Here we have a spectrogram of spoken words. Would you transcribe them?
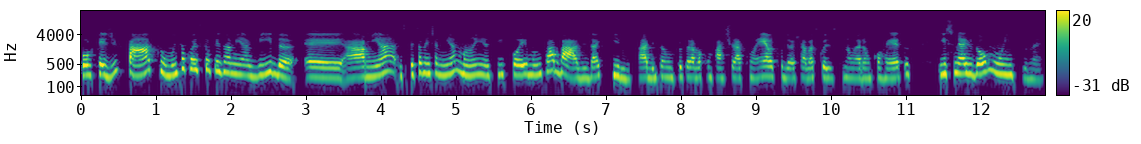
porque de fato muita coisa que eu fiz na minha vida é, a minha especialmente a minha mãe assim foi muito a base daquilo sabe? Então eu procurava compartilhar com ela quando eu achava as coisas que não eram corretas. E isso me ajudou muito né?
